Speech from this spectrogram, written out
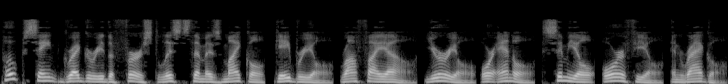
Pope Saint Gregory I lists them as Michael, Gabriel, Raphael, Uriel or Anael, Simiel, Oriphiel, and Raguel.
